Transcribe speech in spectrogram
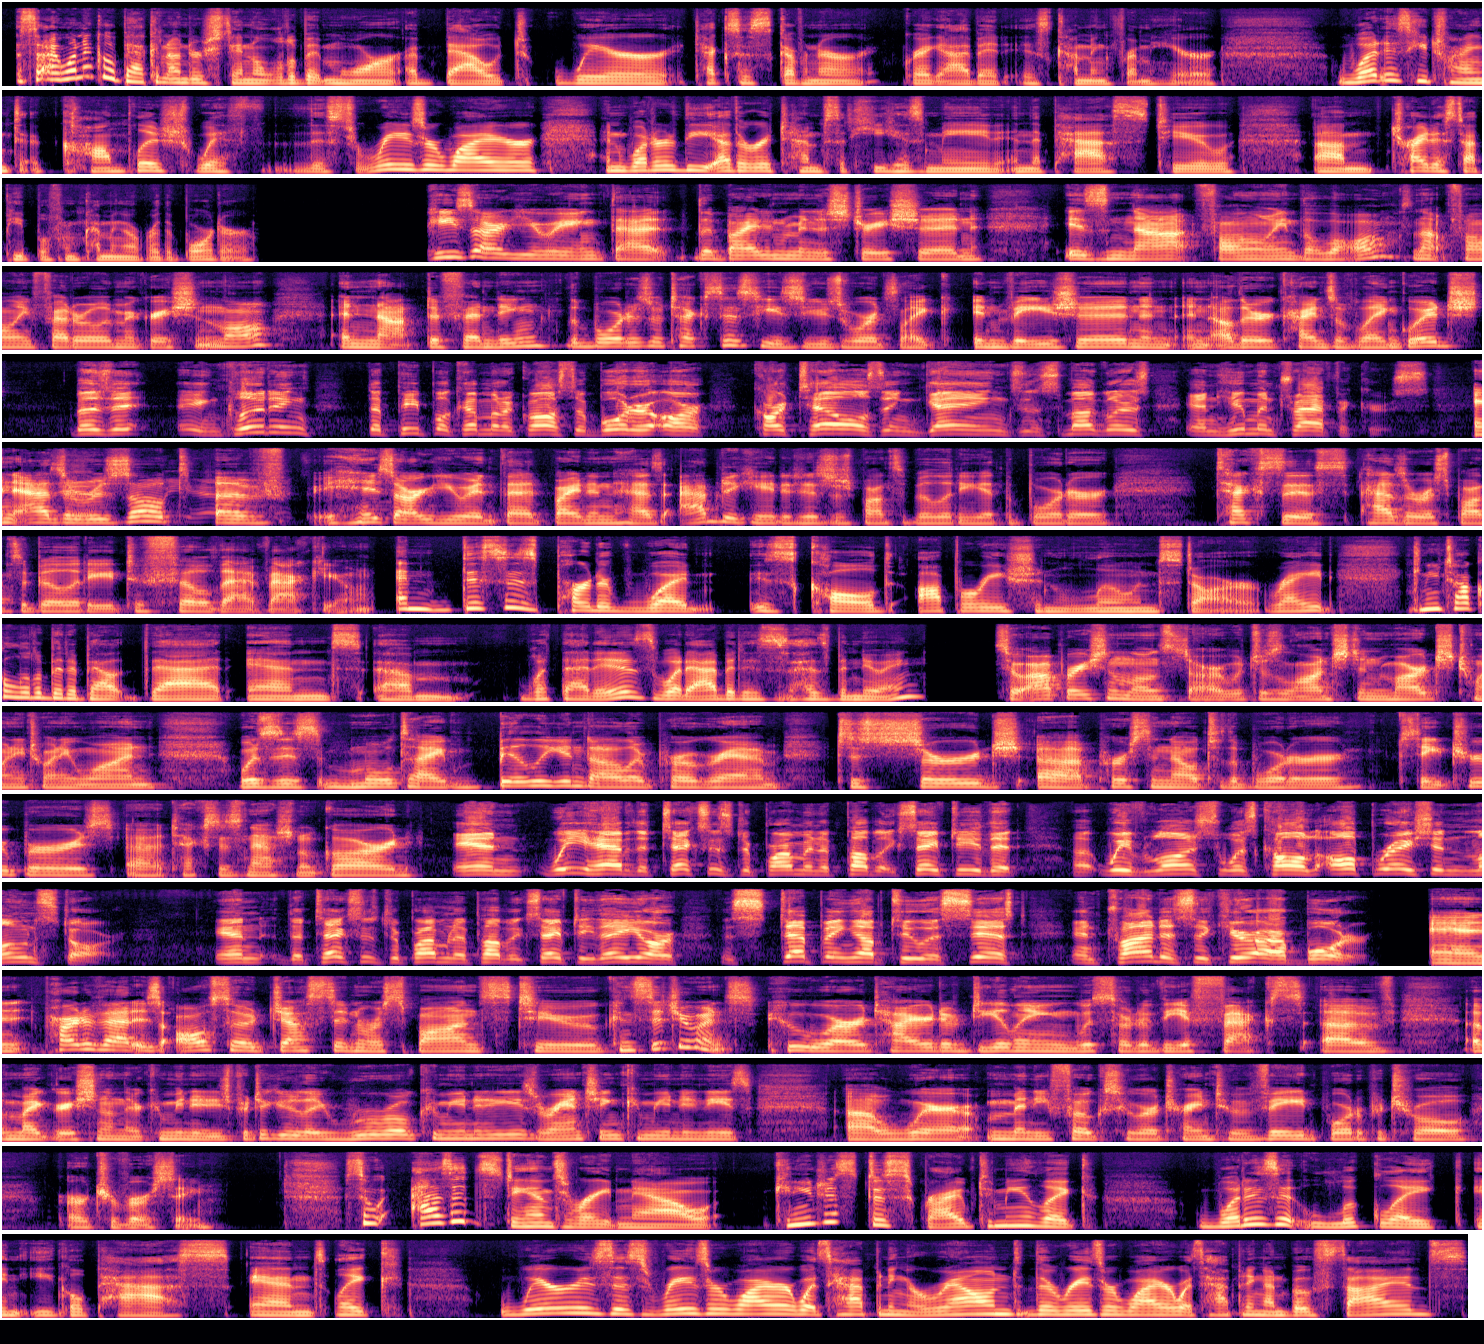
So I want to go back and understand a little bit more about where Texas Governor Greg Abbott is coming from here. What is he trying to accomplish with this razor wire? And what are the other attempts that he has made in the past to um, try to stop people from coming over the border? He's arguing that the Biden administration is not following the law, not following federal immigration law, and not defending the borders of Texas. He's used words like invasion and, and other kinds of language. But it, including the people coming across the border are cartels and gangs and smugglers and human traffickers. And as a result of his argument that Biden has abdicated his responsibility at the border, Texas has a responsibility to fill that vacuum. And this is part of what is called Operation Lone Star, right? Can you talk a little bit about that and um, what that is, what Abbott has, has been doing? So, Operation Lone Star, which was launched in March 2021, was this multi billion dollar program to surge uh, personnel to the border, state troopers, uh, Texas National Guard. And we have the Texas Department of Public Safety that uh, we've launched what's called Operation Lone Star. And the Texas Department of Public Safety, they are stepping up to assist and trying to secure our border. And part of that is also just in response to constituents who are tired of dealing with sort of the effects of, of migration on their communities, particularly rural communities, ranching communities, uh, where many folks who are trying to evade Border Patrol are traversing. So, as it stands right now, can you just describe to me, like, what does it look like in Eagle Pass? And, like, where is this razor wire? What's happening around the razor wire? What's happening on both sides?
